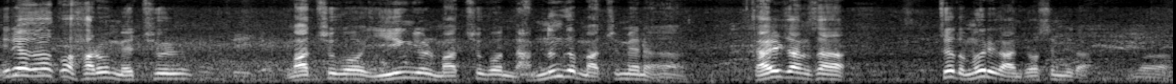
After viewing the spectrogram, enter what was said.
이래 갖고 하루 매출 맞추고 이익률 맞추고 남는 것 맞추면은 과일 장사 저도 머리가 안 좋습니다. 뭐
